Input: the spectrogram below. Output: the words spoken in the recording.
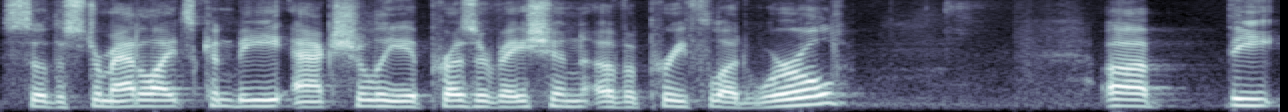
So the stromatolites can be actually a preservation of a pre-flood world. Uh, the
